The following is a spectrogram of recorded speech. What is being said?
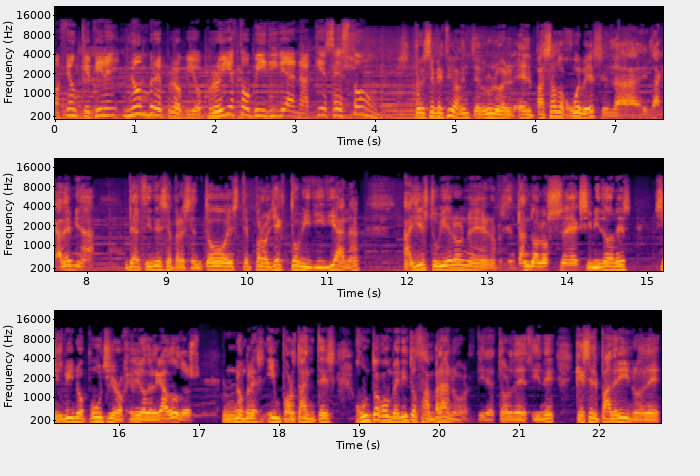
información que tiene nombre propio, Proyecto Viridiana. ¿Qué es esto? Pues efectivamente, Bruno, el, pasado jueves en la, en la Academia del cine se presentó este proyecto Viridiana. Allí estuvieron eh, representando a los eh, exhibidores Silvino Puig y Rogelio Delgado, dos nombres importantes, junto con Benito Zambrano, director de cine, que es el padrino de,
